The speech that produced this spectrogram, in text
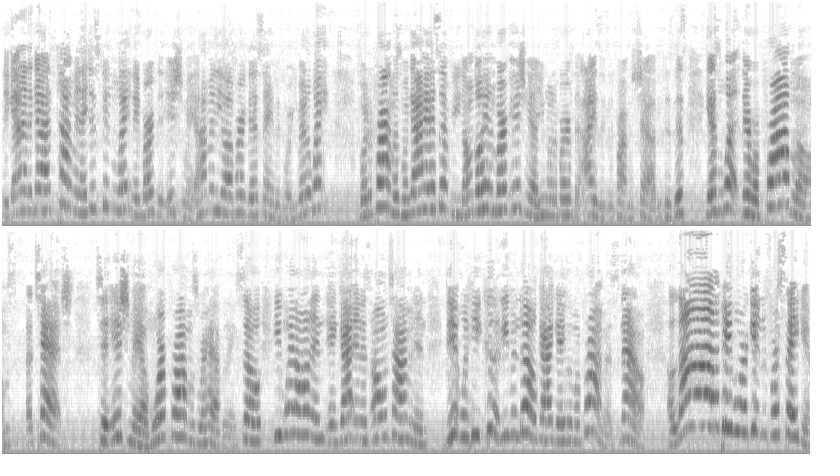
They got out of God's time and they just couldn't wait and they birthed Ishmael. How many of y'all have heard that saying before? You better wait for the promise. When God has something for you, don't go ahead and birth Ishmael. You want to birth the Isaac, the promised child. Because this, guess what? There were problems attached to Ishmael. More problems were happening. So he went on and, and got in his own time and, and did what he could, even though God gave him a promise. Now, a lot of people were getting forsaken.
